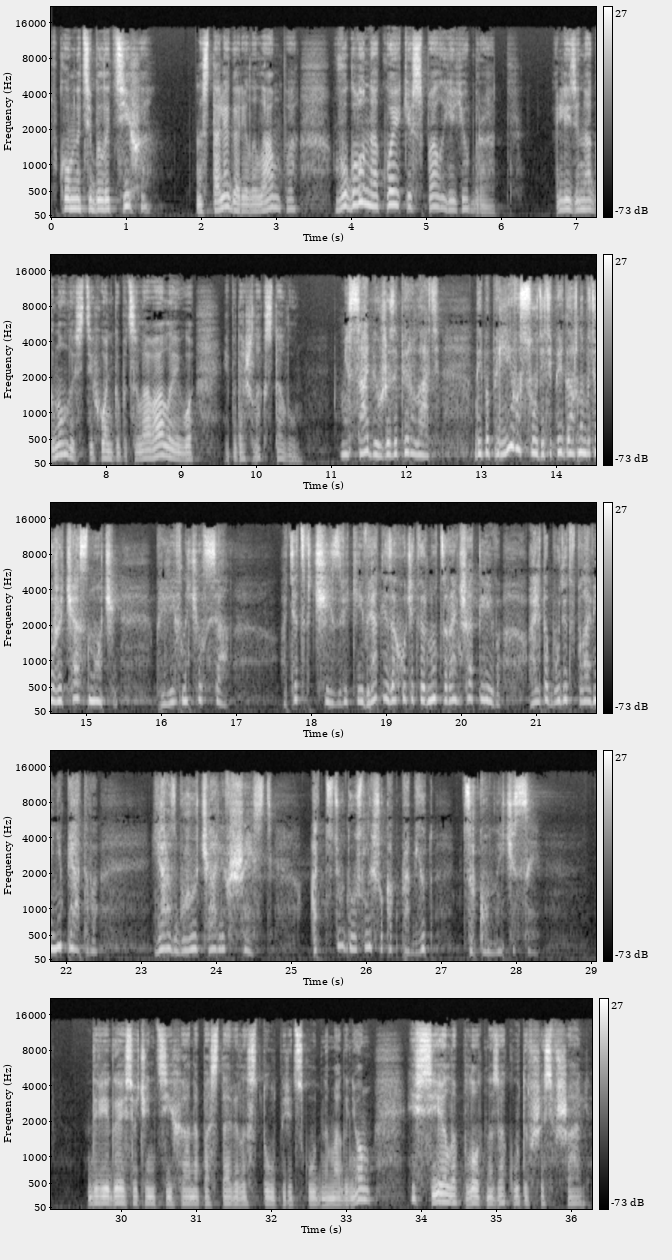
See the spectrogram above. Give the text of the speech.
В комнате было тихо, на столе горела лампа, в углу на койке спал ее брат. Лизи нагнулась, тихонько поцеловала его и подошла к столу. Мисс Аби уже заперлась, да и по приливу, судя, теперь должно быть уже час ночи. Прилив начался. Отец в Чизвике и вряд ли захочет вернуться раньше отлива, а это будет в половине пятого. Я разбужу Чарли в шесть. Отсюда услышу, как пробьют церковные часы. Двигаясь очень тихо, она поставила стул перед скудным огнем и села, плотно закутавшись в шаль.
